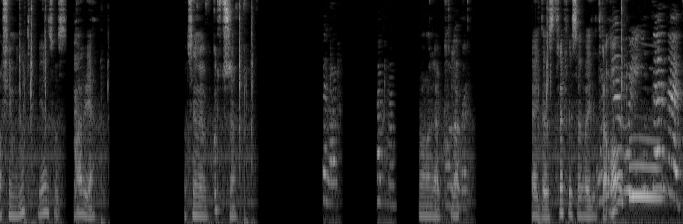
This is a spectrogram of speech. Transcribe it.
8 minut? Jezus, Maria. Odcinek miał krótszy. Tak. Mam. No, lak, lak. Ja idę do strefy, sobie wejdę tra... O, internet!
